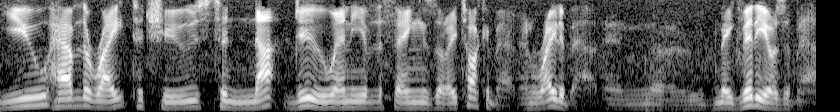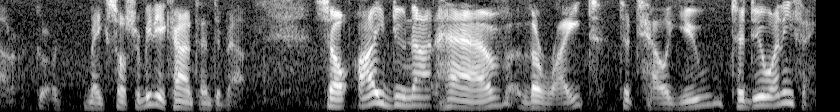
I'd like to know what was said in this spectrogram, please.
You have the right to choose to not do any of the things that I talk about and write about and uh, make videos about or make social media content about. So I do not have the right to tell you to do anything,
